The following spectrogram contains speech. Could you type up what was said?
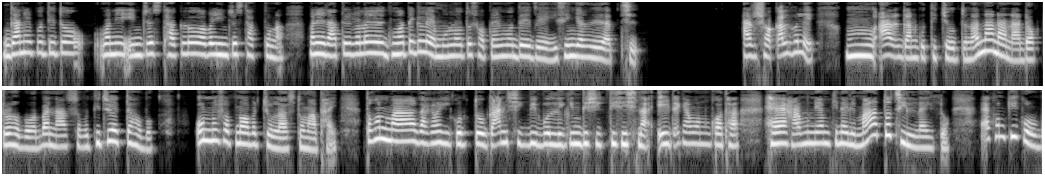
গানের প্রতি তো মানে ইন্টারেস্ট থাকলেও আবার ইন্টারেস্ট থাকতো না। মানে রাতের বেলায় ঘুমাতে গেলে মনে হতো স্বপ্নের মধ্যে যে সিঙ্গার হয়ে যাচ্ছি। আর সকাল হলে আর গান করতে ইচ্ছে করতো না। না না না ডক্টর হব বা নার্স হব, কিছু একটা হব। অন্য স্বপ্ন আবার চলে আসতো মাথায়। তখন মা রাগারাগি করতো, গান শিখবি বললি, কিন্তু শিখতেছিস না, এইটা কেমন কথা? হ্যাঁ হারমোনিয়াম কিনাইলি, মা তো চিল্লাইতো। এখন কি করব?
